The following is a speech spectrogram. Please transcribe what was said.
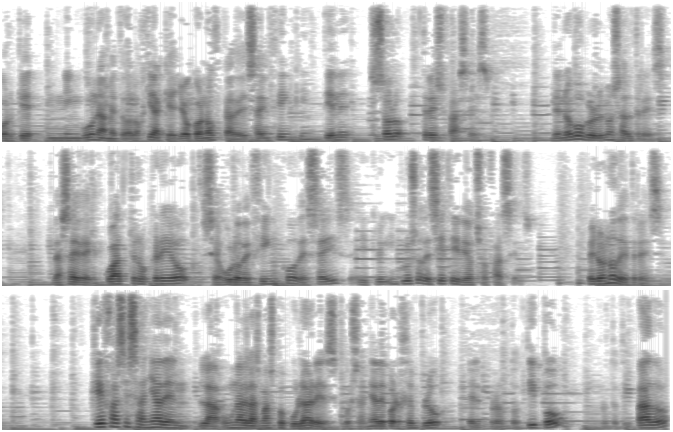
porque ninguna metodología que yo conozca de design thinking tiene solo tres fases. de nuevo volvemos al 3. Las hay de 4, creo, seguro de 5, de 6, incluso de 7 y de 8 fases, pero no de 3. ¿Qué fases añaden una de las más populares? Pues añade, por ejemplo, el prototipo, prototipado,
